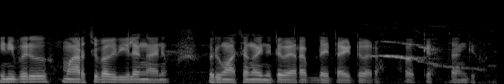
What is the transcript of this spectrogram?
ഇനിയിപ്പോൾ ഒരു മാർച്ച് പകുതിയിലെങ്ങാനും ഒരു മാസം കഴിഞ്ഞിട്ട് വേറെ അപ്ഡേറ്റ് ആയിട്ട് വരാം. ഓക്കെ താങ്ക്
